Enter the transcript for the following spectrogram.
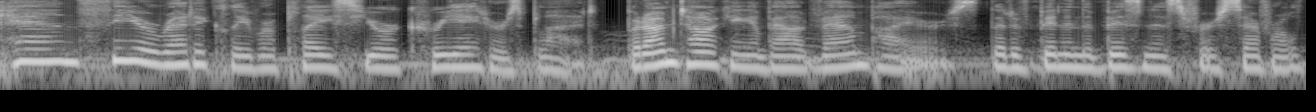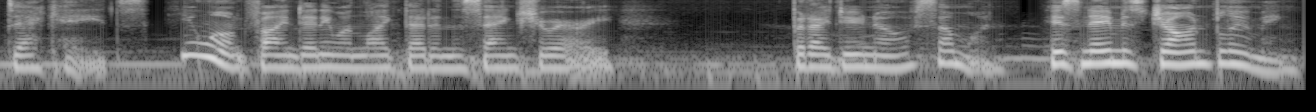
can theoretically replace your creator's blood. But I'm talking about vampires that have been in the business for several decades. You won't find anyone like that in the sanctuary. But I do know of someone. His name is John Blooming.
